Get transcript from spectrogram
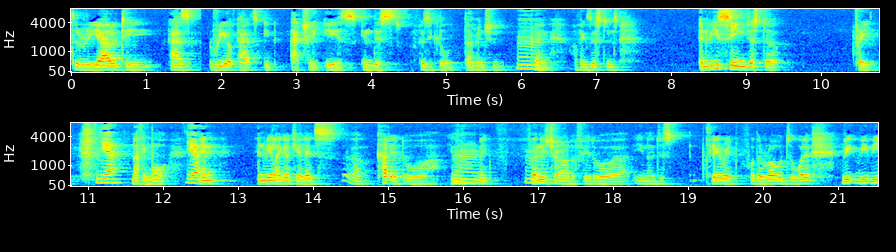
the reality as real as it actually is in this physical dimension Mm, plane of existence and we're seeing just a yeah, nothing more yeah, and and we're like okay let's uh, cut it or you know Mm. make Mm. furniture out of it or uh, you know just clear it for the roads or whatever we, we, we,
